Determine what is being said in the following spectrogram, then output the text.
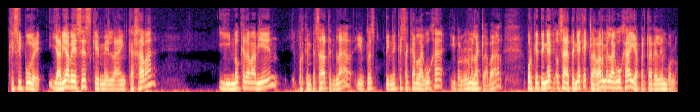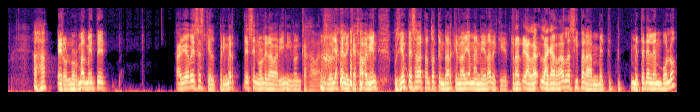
que sí pude. Y había veces que me la encajaba y no quedaba bien porque empezaba a temblar y entonces tenía que sacar la aguja y volverme a clavar. Porque tenía, que- o sea, tenía que clavarme la aguja y apretar el émbolo. Ajá. Pero normalmente había veces que el primer ese no le daba bien y no encajaba, ¿no? Y luego ya que le encajaba bien, pues ya empezaba tanto a temblar que no había manera de que al, al agarrarla así para met- meter el émbolo,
